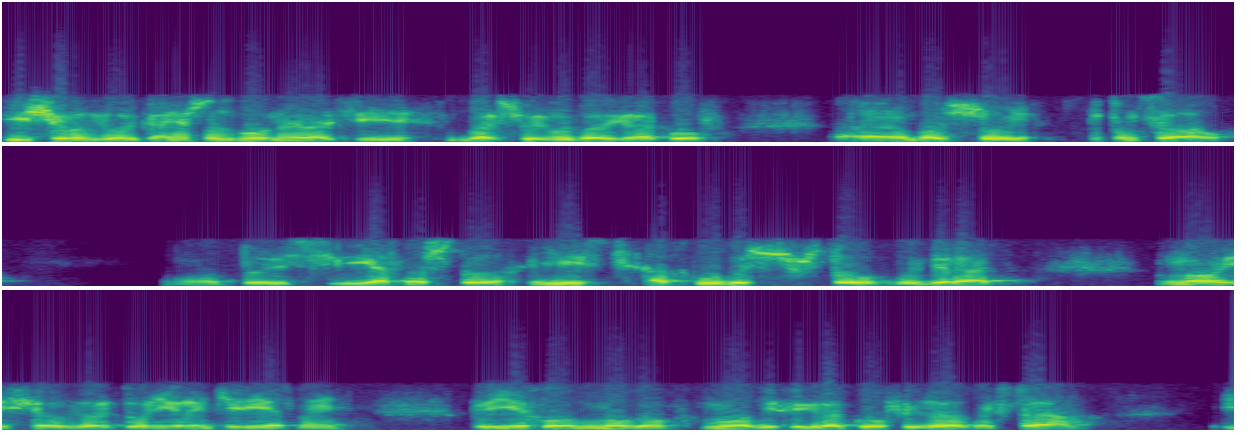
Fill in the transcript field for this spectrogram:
Еще раз говорю, конечно, сборная России большой выбор игроков, э, большой потенциал. То есть ясно, что есть откуда что выбирать. Но еще раз говорю, турнир интересный. Приехало много молодых игроков из разных стран. И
